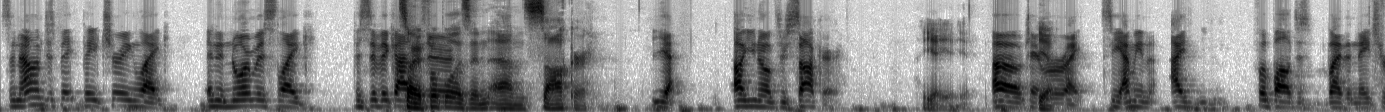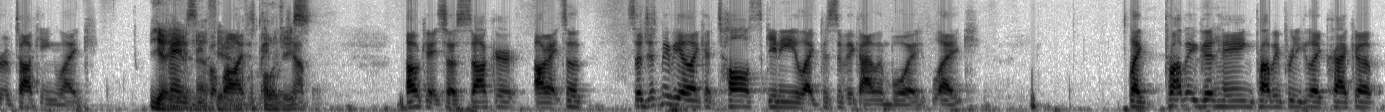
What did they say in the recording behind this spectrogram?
so now I'm just pi- picturing like an enormous like Pacific Sorry, football is in um, soccer. Yeah. Oh, you know him through soccer. Yeah, yeah, yeah. Oh, okay, Yeah. right. See, I mean, I football just by the nature of talking like Yeah, fantasy yeah, no, football. I just made the Apologies. jump. Okay, so soccer. All right, so so just maybe like a tall, skinny, like Pacific Island boy, like like probably a good hang, probably pretty like crack up,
